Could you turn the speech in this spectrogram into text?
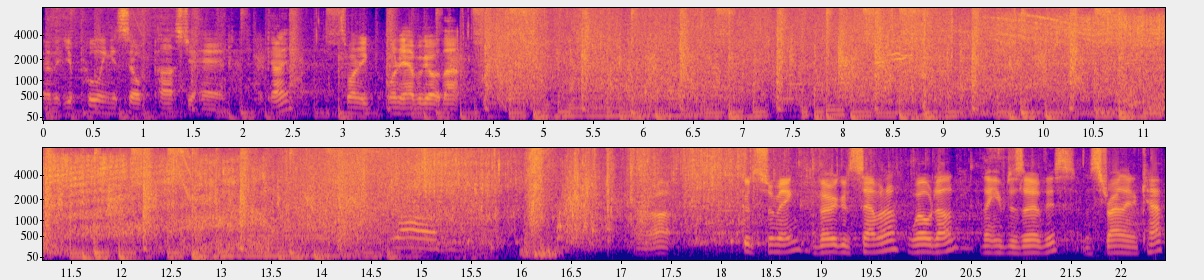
and that you're pulling yourself past your hand, okay? So why don't you, why don't you have a go at that? Whoa. All right. Good swimming, very good stamina. Well done. I think you've deserved this. An Australian cap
